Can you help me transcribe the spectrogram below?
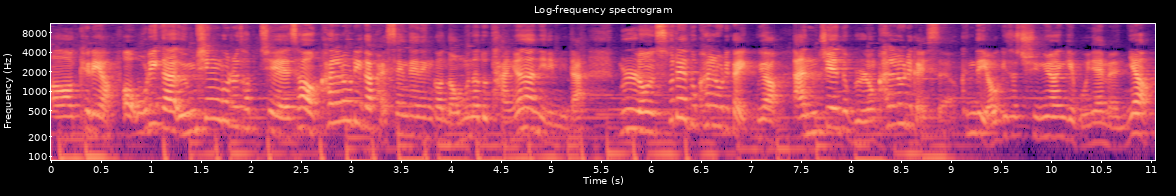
어 그래요. 어, 우리가 음식물을 섭취해서 칼로리가 발생되는 건 너무나도 당연한 일입니다. 물론 술에도 칼로리가 있고요. 안주에도 물론 칼로리가 있어요. 근데 여기서 중요한 게 뭐냐면요.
